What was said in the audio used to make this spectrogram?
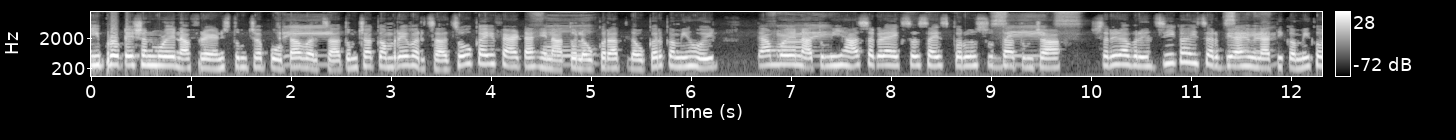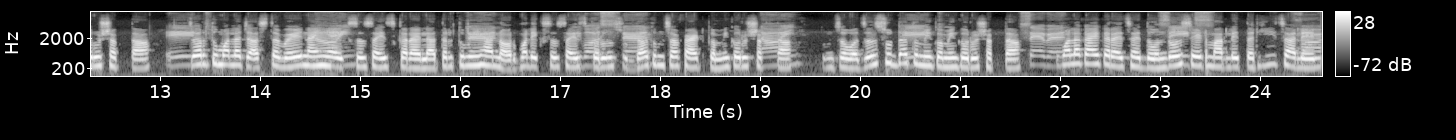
हिप रोटेशनमुळे ना फ्रेंड्स तुमच्या पोटावरचा तुमच्या कमरेवरचा जो काही फॅट आहे ना तो लवकरात लवकर कमी होईल. त्यामुळे ना तुम्ही ह्या सगळ्या एक्सरसाइज करून सुद्धा तुमच्या शरीरावरील जी काही चरबी आहे ना ती कमी करू शकता. जर तुम्हाला जास्त वेळ नाही आहे एक्सरसाइज करायला तर तुम्ही ह्या नॉर्मल एक्सरसाइज करून सुद्धा तुमचा फॅट कमी करू शकता. तुमचं वजन सुद्धा तुम्ही कमी करू शकता. तुम्हाला काय करायचं आहे दोन दोन सेट मारले तरीही चालेल.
